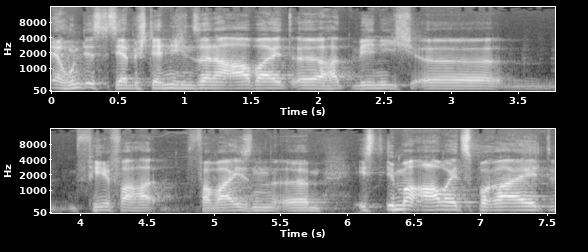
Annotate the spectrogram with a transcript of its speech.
Der Hund ist sehr beständig in seiner Arbeit, äh, hat wenig äh, Fehlverweisen, äh, ist immer arbeitsbereit,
